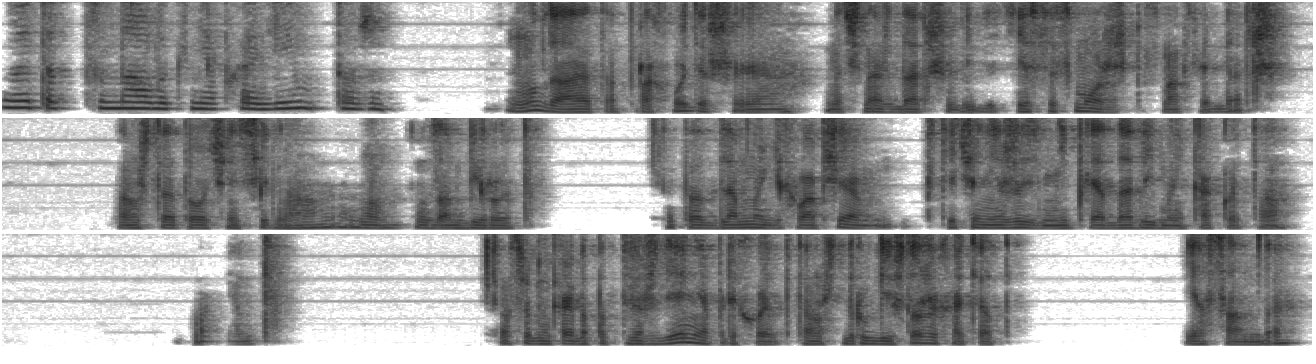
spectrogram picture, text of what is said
Ну, этот навык необходим тоже. Ну да, это проходишь и начинаешь дальше видеть, если сможешь посмотреть дальше. Потому что это очень сильно ну, зомбирует. Это для многих вообще в течение жизни непреодолимый какой-то момент. Особенно, когда подтверждение приходит, потому что другие что же хотят? Я сам, да?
